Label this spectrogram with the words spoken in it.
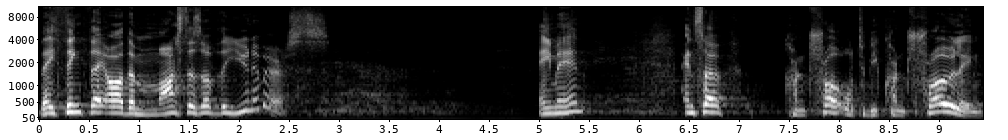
They think they are the masters of the universe. Amen. And so, control or to be controlling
